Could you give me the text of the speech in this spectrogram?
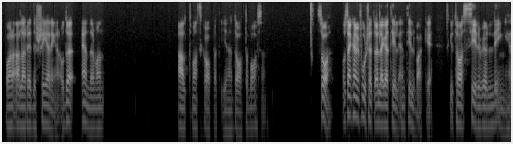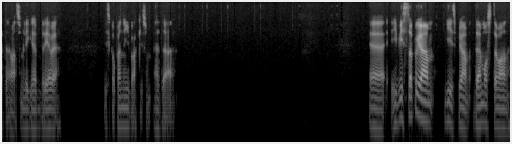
Spara alla redigeringar och då ändrar man allt man skapat i den här databasen. Så, och sen kan vi fortsätta att lägga till en till backe. Ska vi ta Silverling heter den va, som ligger bredvid. Vi skapar en ny backe som är där. Eh, I vissa program, GIS-program, där måste man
